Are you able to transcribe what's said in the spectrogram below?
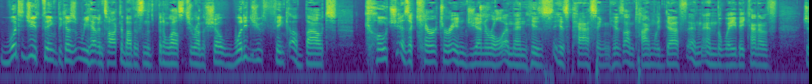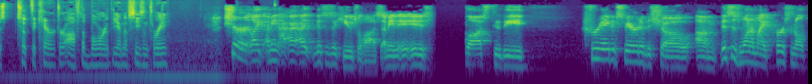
What did you think? Because we haven't talked about this, and it's been a while since you were on the show. What did you think about Coach as a character in general, and then his his passing, his untimely death, and and the way they kind of just took the character off the board at the end of season three? Sure. Like, I mean, I, I, this is a huge loss. I mean, it, it is loss to the creative spirit of the show. Um, this is one of my personal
